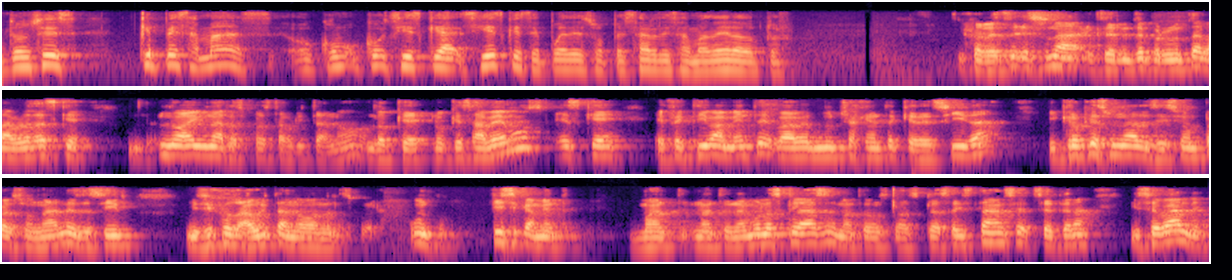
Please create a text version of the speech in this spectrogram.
Entonces, ¿qué pesa más? O si, es que, si es que se puede sopesar de esa manera, doctor. Es una excelente pregunta. La verdad es que no hay una respuesta ahorita, ¿no? Lo que, lo que sabemos es que efectivamente va a haber mucha gente que decida, y creo que es una decisión personal, es decir, mis hijos ahorita no van a la escuela, punto, físicamente. Mantenemos las clases, mantenemos las clases a distancia, etcétera, y se vale.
